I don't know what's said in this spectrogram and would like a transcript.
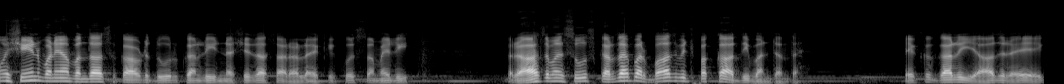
ਮਸ਼ੀਨ ਬਣਿਆ ਬੰਦਾ ਥਕਾਵਟ ਦੂਰ ਕਰਨ ਲਈ ਨਸ਼ੇ ਦਾ ਸਹਾਰਾ ਲੈ ਕੇ ਕੁਝ ਸਮੇਂ ਲਈ ਰਾਹਤ ਮਹਿਸੂਸ ਕਰਦਾ ਪਰ ਬਾਅਦ ਵਿੱਚ ਪੱਕਾ ਆਦੀ ਬਣ ਜਾਂਦਾ ਹੈ। ਇੱਕ ਗੱਲ ਯਾਦ ਰਹੇ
